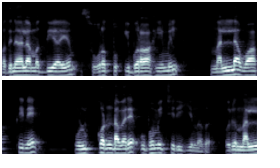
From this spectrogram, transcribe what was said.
പതിനാലാം അധ്യായം സൂറത്തു ഇബ്രാഹിമിൽ നല്ല വാക്കിനെ ഉൾക്കൊണ്ടവരെ ഉപമിച്ചിരിക്കുന്നത് ഒരു നല്ല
